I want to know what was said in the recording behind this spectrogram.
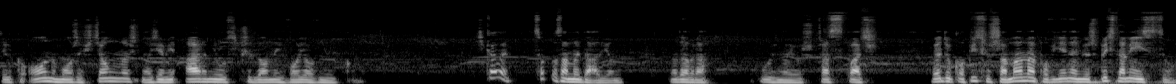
Tylko on może ściągnąć na ziemię armię uskrzydlonych wojowników. Ciekawe, co to za medalion? No dobra, późno już, czas spać. Według opisu szamana powinienem już być na miejscu.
